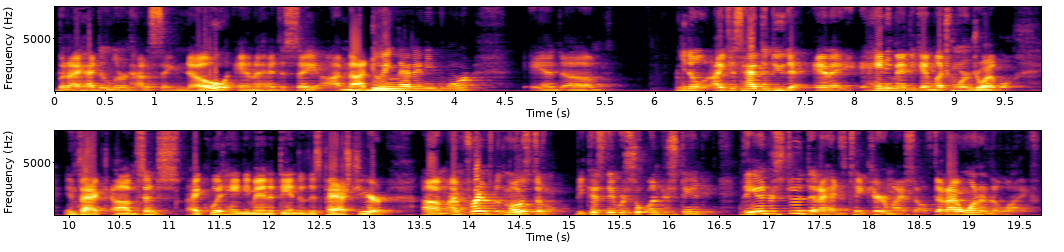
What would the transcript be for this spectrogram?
but I had to learn how to say no, and I had to say I'm not doing that anymore. And um, you know, I just had to do that, and I, handyman became much more enjoyable. In fact, um, since I quit handyman at the end of this past year, um, I'm friends with most of them because they were so understanding. They understood that I had to take care of myself, that I wanted a life,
